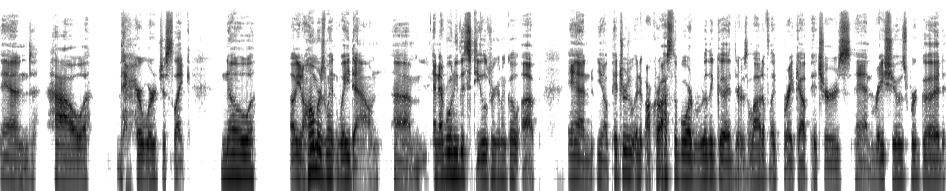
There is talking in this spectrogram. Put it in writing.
and how there were just like no, uh, you know, homers went way down um, mm-hmm. and everyone knew the steals were going to go up. And, you know, pitchers across the board really good. There was a lot of like breakout pitchers and ratios were good.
